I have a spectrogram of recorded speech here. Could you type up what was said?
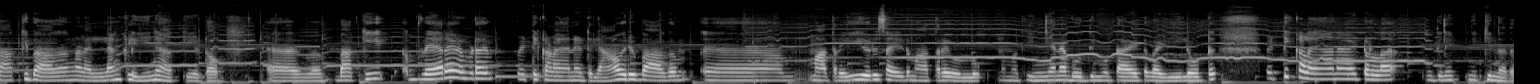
ബാക്കി ഭാഗങ്ങളെല്ലാം ക്ലീൻ ആക്കി കേട്ടോ. ബാക്കി വേറെ ഇവിടെ വെട്ടിക്കളയാനായിട്ടില്ല. ആ ഒരു ഭാഗം മാത്രമേ ഈ ഒരു സൈഡ് മാത്രമേ ഉള്ളൂ. നമുക്ക് ഇങ്ങനെ ബുദ്ധിമുട്ടായിട്ട് വഴിയിലോട്ട് വെട്ടിക്കളയാനായിട്ടുള്ള ഇതിന് നിൽക്കുന്നത്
